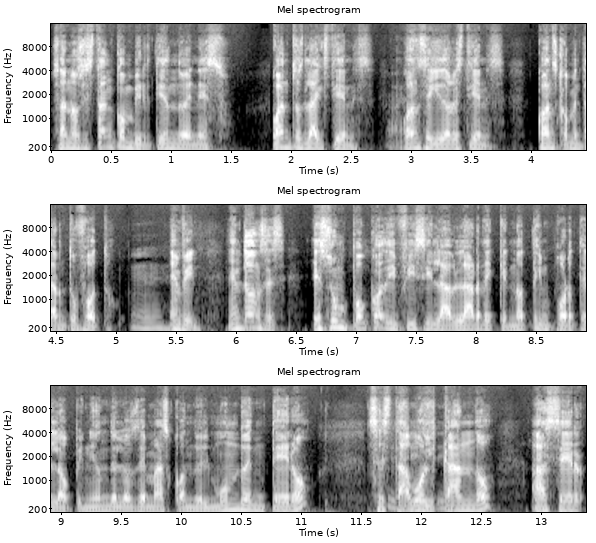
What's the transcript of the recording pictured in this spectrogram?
O sea, nos están convirtiendo en eso. ¿Cuántos likes tienes? Así ¿Cuántos es. seguidores tienes? ¿Cuántos comentaron tu foto? En fin, entonces, es un poco difícil hablar de que no te importe la opinión de los demás cuando el mundo entero se está sí, sí. volcando a ser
